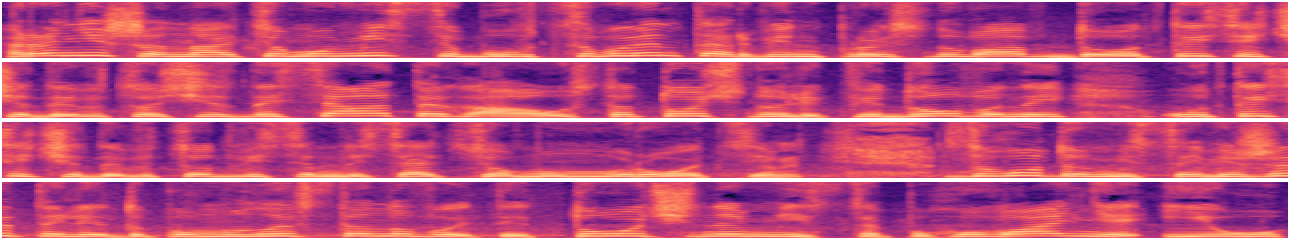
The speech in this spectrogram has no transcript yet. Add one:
Раніше на цьому місці був цвинтар. Він проіснував до 1960-х, а остаточно ліквідований у 1987 році. Згодом місцеві жителі допомогли встановити точне місце поховання, і у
